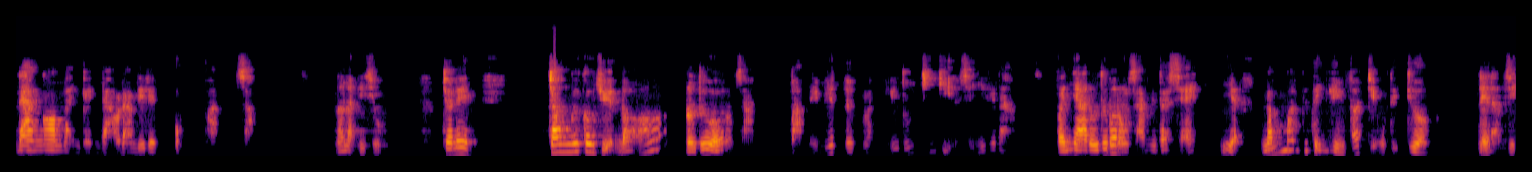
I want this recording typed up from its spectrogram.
đang ngon lành, cảnh đảo đang đi lên. Bùng phát, xong. Nó lại đi xuống. Cho nên, trong cái câu chuyện đó, đầu tư vào bất động sản, bạn phải biết được là yếu tố chính trị sẽ như thế nào. Và nhà đầu tư bất động sản người ta sẽ gì ạ? nắm bắt cái tình hình phát triển của thị trường để làm gì?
